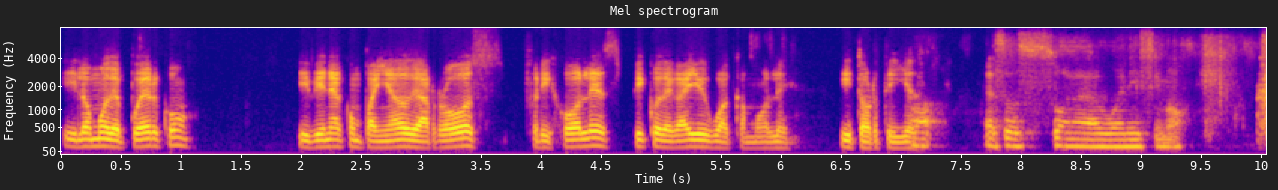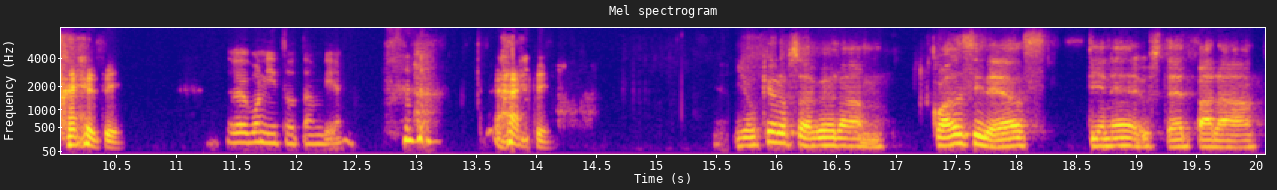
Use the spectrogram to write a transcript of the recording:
y lomo de puerco y viene acompañado de arroz, frijoles, pico de gallo y guacamole y tortillas. Oh, eso suena buenísimo. sí. Se ve bonito también. sí. Yo quiero saber um, cuáles ideas tiene usted para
